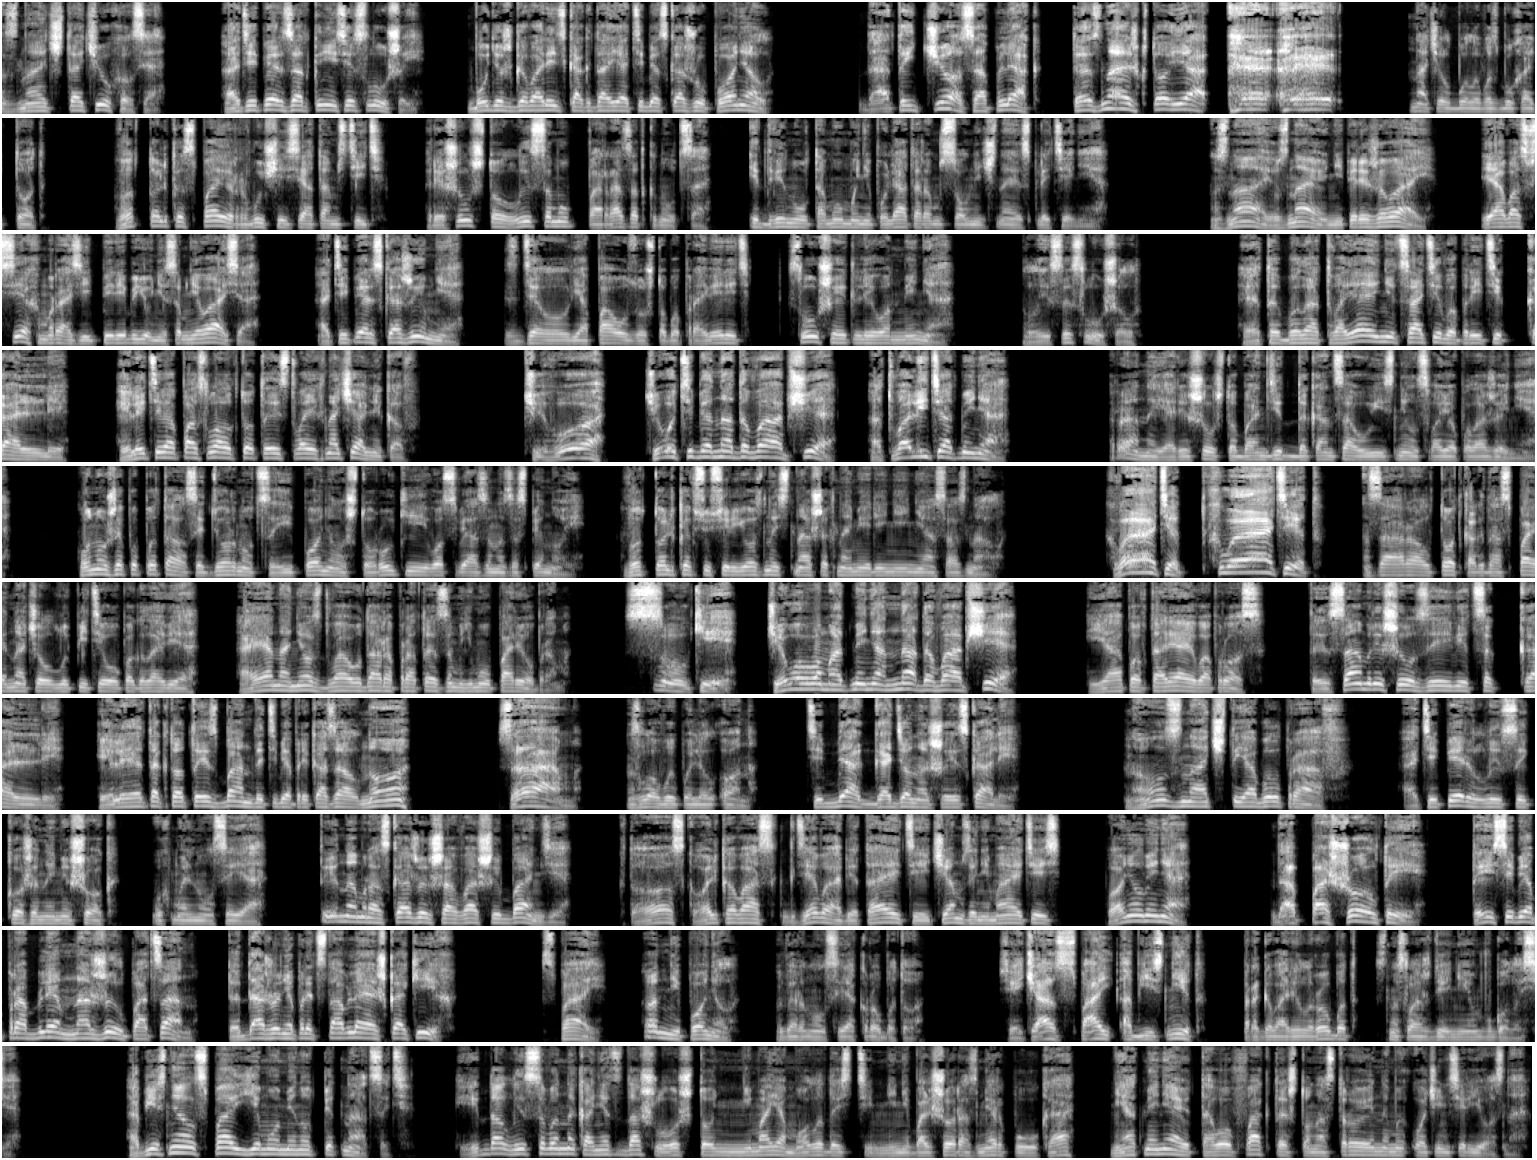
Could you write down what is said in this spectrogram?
«Значит, очухался. А теперь заткнись и слушай. Будешь говорить, когда я тебе скажу, понял?» «Да ты чё, сопляк? Ты знаешь, кто я?» Начал было возбухать тот. Вот только Спайр, рвущийся отомстить, решил, что лысому пора заткнуться, и двинул тому манипулятором солнечное сплетение. «Знаю, знаю, не переживай. Я вас всех, мразей, перебью, не сомневайся. А теперь скажи мне...» Сделал я паузу, чтобы проверить, слушает ли он меня. Лысый слушал. «Это была твоя инициатива прийти к Калли? Или тебя послал кто-то из твоих начальников?» «Чего? Чего тебе надо вообще? Отвалите от меня!» Рано я решил, что бандит до конца уяснил свое положение. Он уже попытался дернуться и понял, что руки его связаны за спиной. Вот только всю серьезность наших намерений не осознал. «Хватит! Хватит!» — заорал тот, когда Спай начал лупить его по голове, а я нанес два удара протезом ему по ребрам. «Суки! Чего вам от меня надо вообще?» Я повторяю вопрос. Ты сам решил заявиться к Калли? Или это кто-то из банды тебе приказал, но...» «Сам!» — зло выпалил он. Тебя, гаденыша, искали. Ну, значит, я был прав. А теперь, лысый кожаный мешок, ухмыльнулся я. Ты нам расскажешь о вашей банде. Кто, сколько вас, где вы обитаете и чем занимаетесь. Понял меня? Да пошел ты! Ты себе проблем нажил, пацан. Ты даже не представляешь, каких. Спай, он не понял, увернулся я к роботу. Сейчас Спай объяснит, проговорил робот с наслаждением в голосе. Объяснял Спай ему минут пятнадцать. И до Лысого наконец дошло, что ни моя молодость, ни небольшой размер паука не отменяют того факта, что настроены мы очень серьезно.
